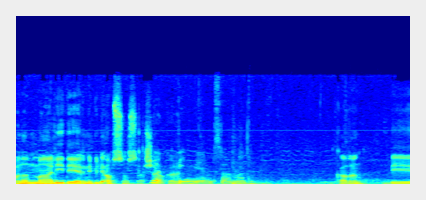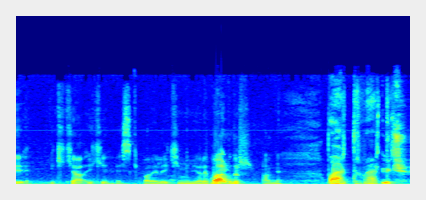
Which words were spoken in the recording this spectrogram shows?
Bunun mali değerini biliyor musunuz aşağı Yok yukarı? bilmiyorum sormadım. Kalın bir iki, ka- iki eski parayla iki milyarı. Var mıdır anne? Vardır vardır. Üç.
